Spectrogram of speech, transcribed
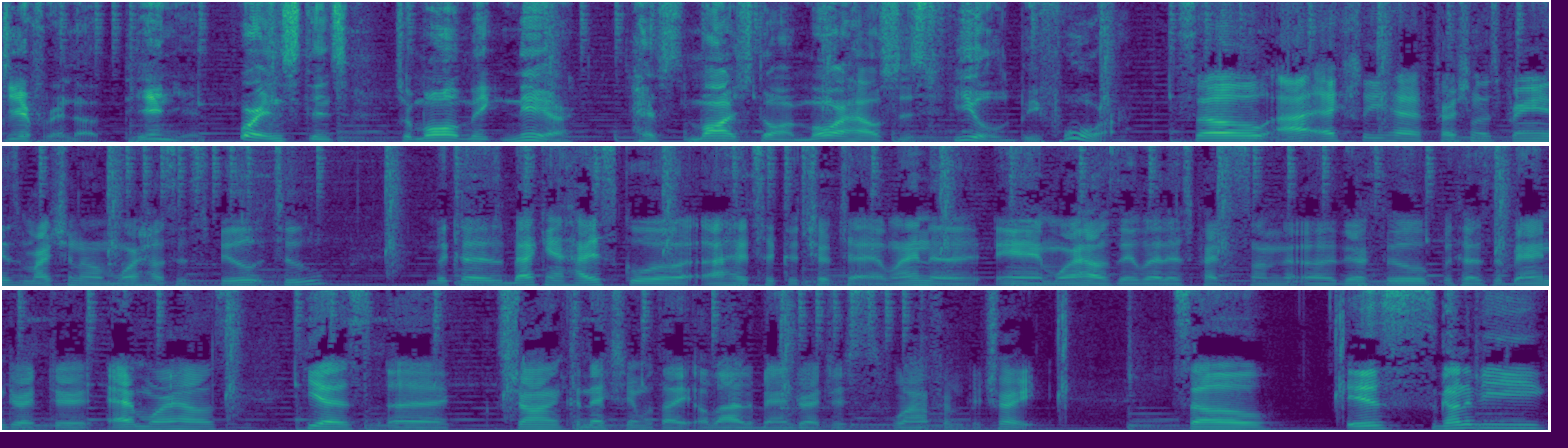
different opinion. For instance, Jamaal McNair has marched on Morehouse's field before. So I actually have personal experience marching on Morehouse's field too, because back in high school I had took a trip to Atlanta and Morehouse they let us practice on the, uh, their field because the band director at Morehouse he has a strong connection with like a lot of the band directors where I'm from Detroit. So it's gonna be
